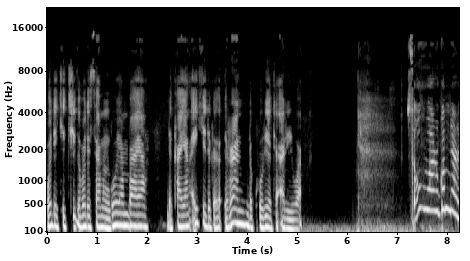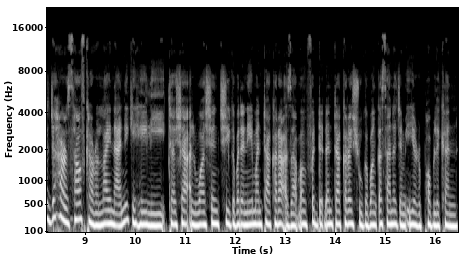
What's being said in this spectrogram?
wadda ke ci gaba da samun goyon baya da kayan aiki daga Iran da Koriya ta Arewa. Tsohuwar gwamnar jihar South Carolina Nikki Haley ta sha alwashin ci gaba da neman takara a zaɓen fidda ɗan takarar shugaban ƙasa na jam'iyyar Republican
